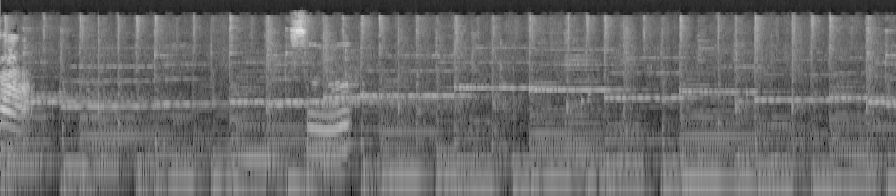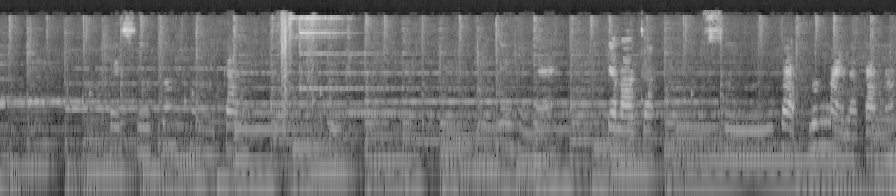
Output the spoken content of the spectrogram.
จะซื้อ รุ่นใหม่ละกันนะ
